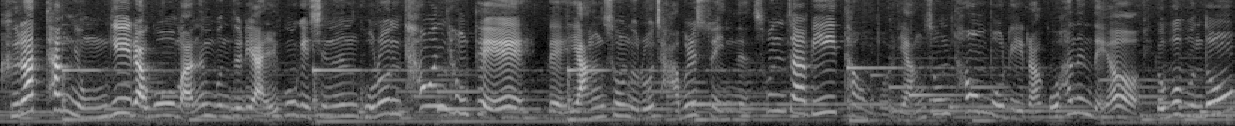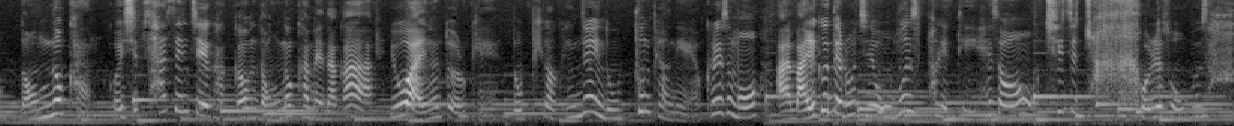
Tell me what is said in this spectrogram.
그라탕 용기라고 많은 분들이 알고 계시는 그런 타원 형태의 네, 양손으로 잡을 수 있는 손잡이 타원볼, 양손 타원볼이라고 하는데요. 이 부분도 넉넉한 거의 14cm에 가까운 넉넉함에다가 이 아이는 또 이렇게 높이가 굉장히 높은 편이에요. 그래서 뭐 말 그대로 진짜 오븐 스파게티 해서 치즈 쫙 올려서 오븐 싹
